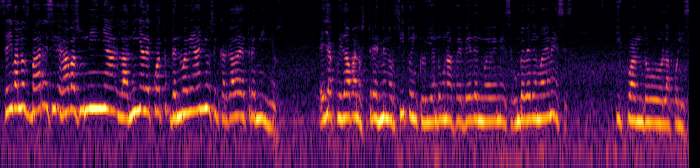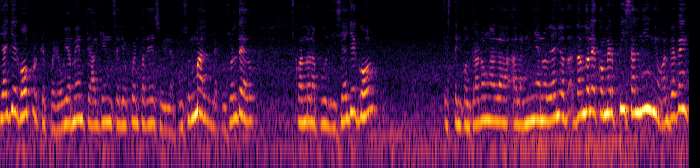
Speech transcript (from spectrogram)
se iba a los bares y dejaba a su niña, la niña de, cuatro, de nueve años, encargada de tres niños. Ella cuidaba a los tres menorcitos, incluyendo una bebé de nueve meses, un bebé de nueve meses. Y cuando la policía llegó, porque pues obviamente alguien se dio cuenta de eso y le puso el mal, le puso el dedo, cuando la policía llegó, este, encontraron a la, a la niña de nueve años dándole a comer pizza al niño, al bebé.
